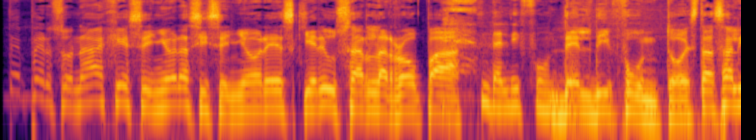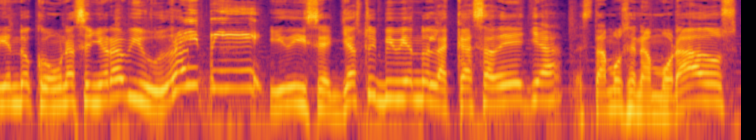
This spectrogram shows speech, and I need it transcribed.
Este personaje, señoras y señores, quiere usar la ropa del difunto. Del difunto. Está saliendo con una señora viuda. Creepy. Y dice, ya estoy viviendo en la casa de ella, estamos enamorados,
